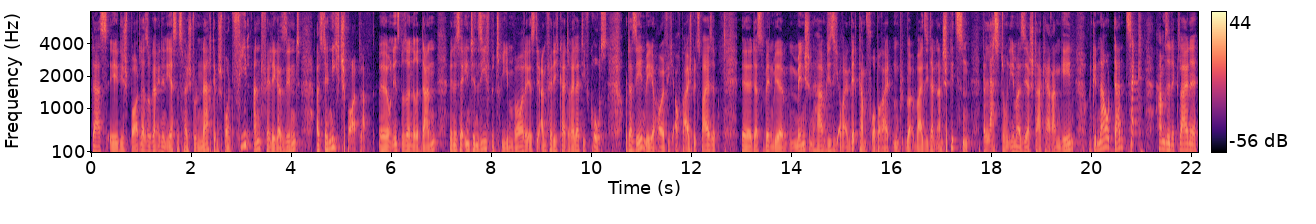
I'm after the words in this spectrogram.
dass äh, die Sportler sogar in den ersten zwei Stunden nach dem Sport viel anfälliger sind als der Nichtsportler. Äh, und insbesondere dann, wenn es ja intensiv intensiv betrieben wurde, ist die Anfälligkeit relativ groß. Und da sehen wir ja häufig auch beispielsweise, äh, dass wenn wir Menschen haben, die sich auf einen Wettkampf vorbereiten, weil sie dann an Spitzenbelastungen immer sehr stark herangehen und genau dann, zack, haben sie eine kleine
